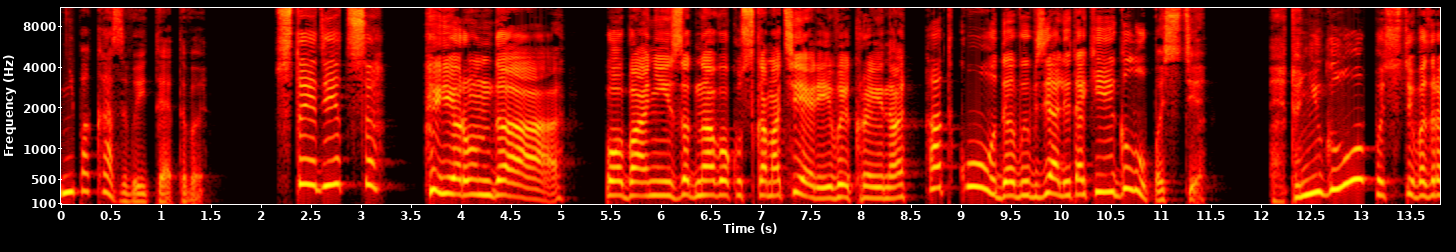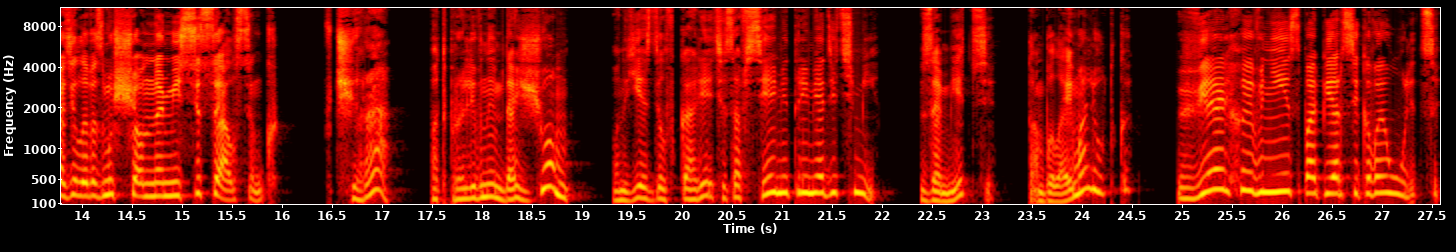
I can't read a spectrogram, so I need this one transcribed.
не показывает этого. «Стыдится? Ерунда! Оба они из одного куска материи выкроены. Откуда вы взяли такие глупости?» «Это не глупости», — возразила возмущенная миссис Элсинг. «Вчера, под проливным дождем, он ездил в карете со всеми тремя детьми. Заметьте, там была и малютка. Вверх и вниз по Персиковой улице.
